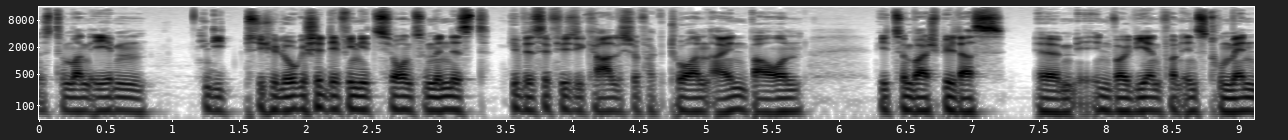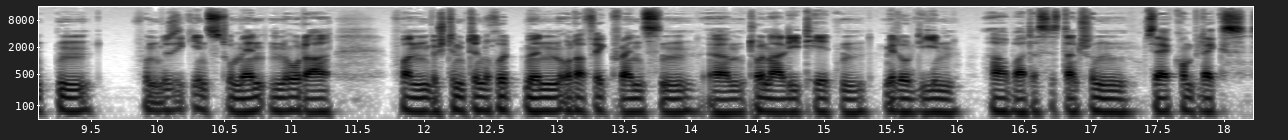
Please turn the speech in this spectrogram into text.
müsste man eben in die psychologische Definition zumindest gewisse physikalische Faktoren einbauen, wie zum Beispiel das ähm, Involvieren von Instrumenten, von Musikinstrumenten oder von bestimmten Rhythmen oder Frequenzen, ähm, Tonalitäten, Melodien. Aber das ist dann schon sehr komplex.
